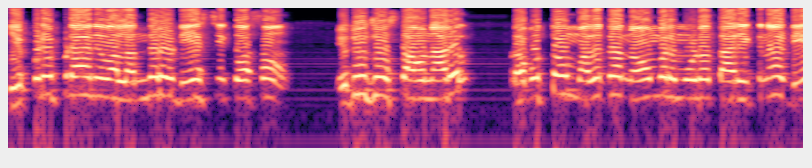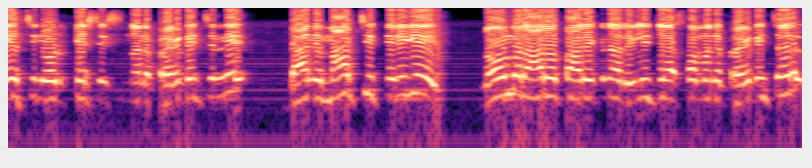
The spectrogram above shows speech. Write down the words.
ఎప్పుడెప్పుడా అని వాళ్ళందరూ డిఎస్సి కోసం ఎదురు చూస్తా ఉన్నారు. ప్రభుత్వం మొదట నవంబర్ మూడో తారీఖున డిఎస్సి నోటిఫికేషన్ ఇస్తుందని ప్రకటించింది. దాన్ని మార్చి తిరిగి నవంబర్ ఆరో తారీఖున రిలీజ్ చేస్తామని ప్రకటించారు.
